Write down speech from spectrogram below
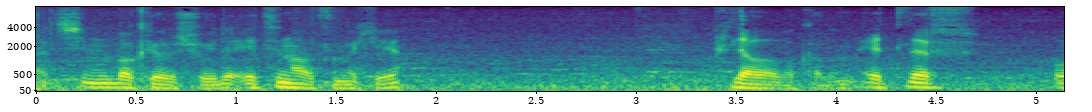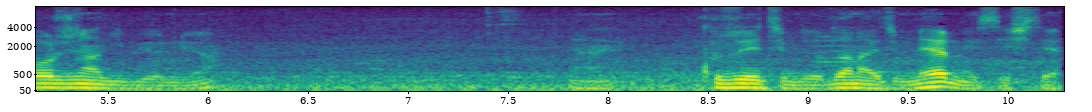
Evet, şimdi bakıyoruz şöyle etin altındaki pilava bakalım. Etler orijinal gibi görünüyor. Yani kuzu eti mi diyor, dana eti mi her neyse işte.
